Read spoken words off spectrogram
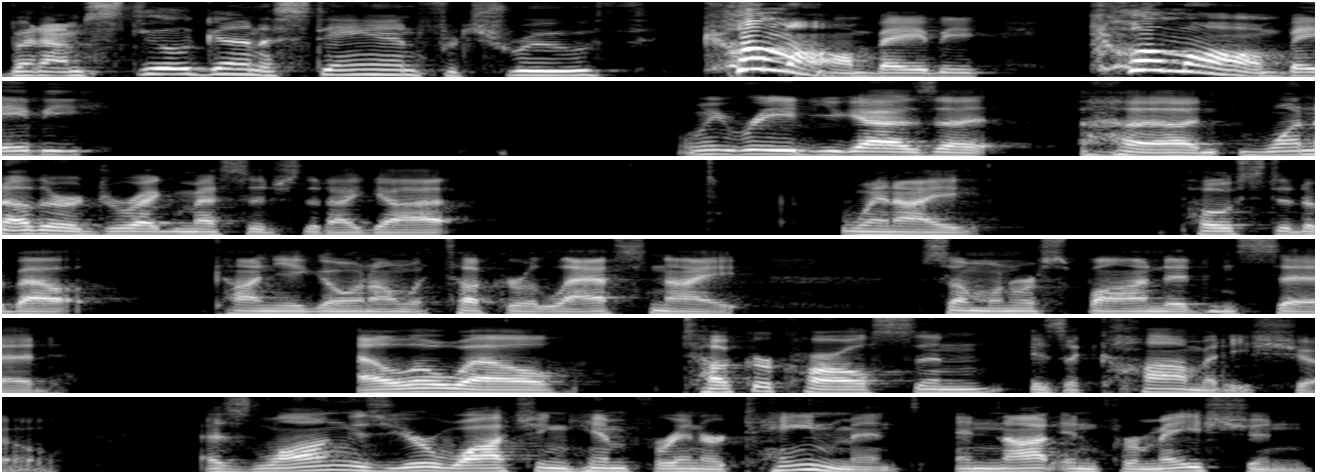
but I'm still gonna stand for truth. Come on, baby. Come on, baby. Let me read you guys a, a one other direct message that I got when I posted about Kanye going on with Tucker last night. Someone responded and said, LOL, Tucker Carlson is a comedy show. As long as you're watching him for entertainment and not information,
